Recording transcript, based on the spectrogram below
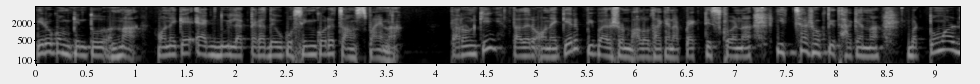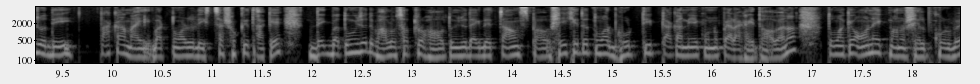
এরকম কিন্তু না। অনেকে এক, দুই লাখ টাকা দিয়েও কোচিং করে চান্স পায় না। কারণ কি? তাদের অনেকের প্রিপারেশন ভালো থাকে না প্র্যাকটিস করে না ইচ্ছা শক্তি থাকে না। বাট তোমার যদি টাকা নাই বাট তোমার যদি ইচ্ছা শক্তি থাকে, দেখবা তুমি যদি ভালো ছাত্র হও, তুমি যদি একদিন চান্স পাও, সেই ক্ষেত্রে তোমার ভর্তির টাকা নিয়ে কোনো প্যারা খাইতে হবে না। তোমাকে অনেক মানুষ হেল্প করবে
